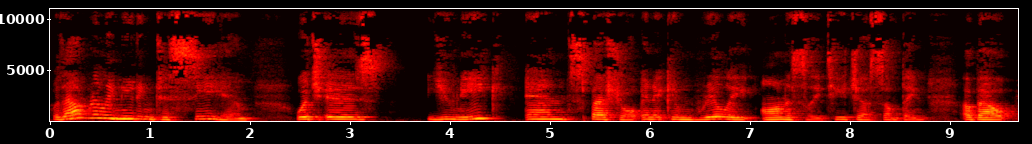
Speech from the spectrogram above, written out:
without really needing to see him, which is unique and special. And it can really honestly teach us something about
